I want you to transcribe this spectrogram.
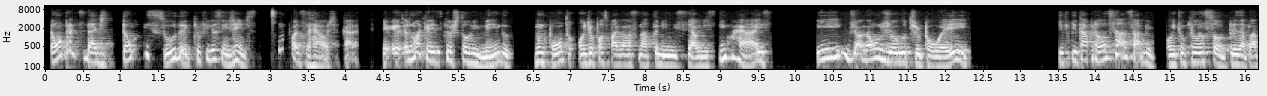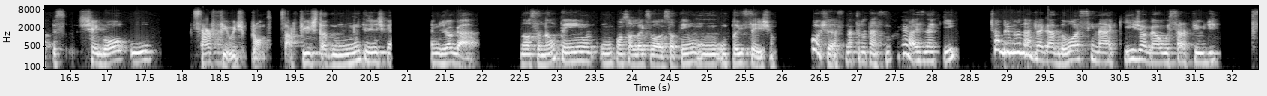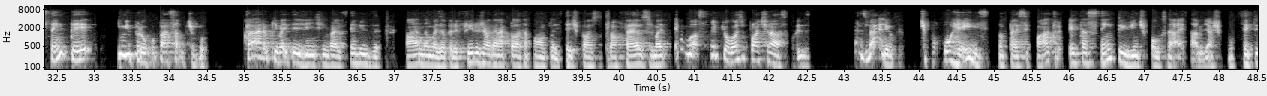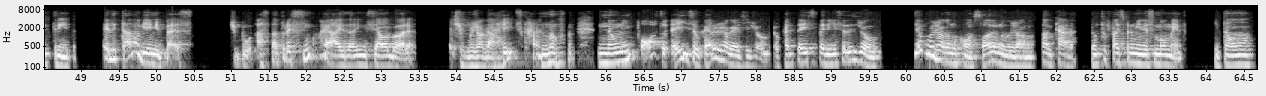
é, uma praticidade tão absurda que eu fico assim, gente, isso não pode ser real, cara. Eu, eu não acredito que eu estou vivendo num ponto onde eu posso pagar uma assinatura inicial de 5 reais e jogar um jogo AAA que, que tá para lançar, sabe? Ou então que lançou, por exemplo, pessoa, chegou o Starfield, pronto. Starfield tá muita gente querendo jogar. Nossa, não tem um console do Xbox, só tem um, um PlayStation. Poxa, a assinatura tá 5 reais, né? Aqui Deixa eu abrir meu navegador, assinar aqui e jogar o Starfield sem ter que me preocupar, sabe? Tipo, claro que vai ter gente que vai sempre dizer, ah, não, mas eu prefiro jogar na plataforma PlayStation por causa dos troféus, mas eu gosto também, porque eu gosto de platinar as coisas. Mas, velho, tipo, o Hades no PS4, ele tá 120 e poucos reais, sabe? Acho que 130. Ele tá no Game Pass. Tipo, a assinatura é 5 reais a inicial agora. Tipo, jogar Hades, cara, não, não me importa. É isso, eu quero jogar esse jogo. Eu quero ter a experiência desse jogo. Se eu vou jogar no console, eu não vou jogar no console, cara, tanto faz para mim nesse momento. Então,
